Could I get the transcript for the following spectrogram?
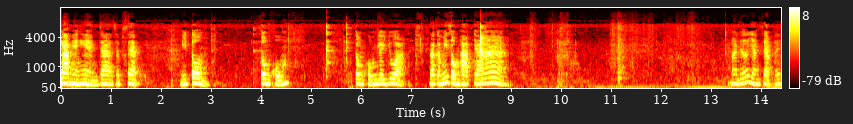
ลาบแห้งๆจ้าแซ่บๆ มีต้ม ต้มขม ต้มขมยั่วๆ แล้วก็มีสมผักจ้า มาเด้ออย่างแซ่บเลย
